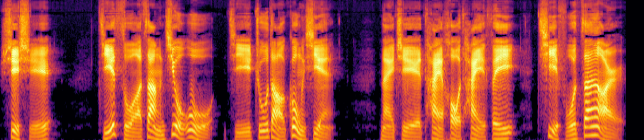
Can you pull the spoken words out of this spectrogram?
是时，解左藏旧物及诸道贡献，乃至太后、太妃、弃服簪耳，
